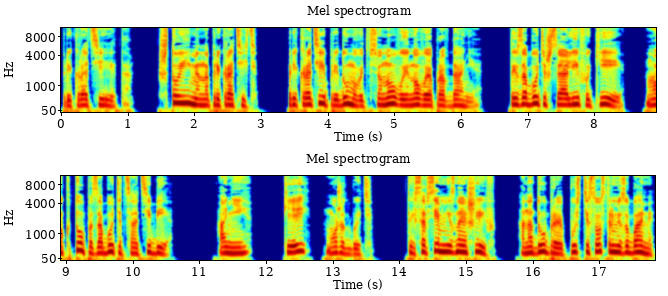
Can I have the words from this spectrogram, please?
Прекрати это. Что именно прекратить? Прекрати придумывать все новые и новые оправдания. Ты заботишься о Лив и Кее, но кто позаботится о тебе? Они? Кей? Может быть. Ты совсем не знаешь Лив. Она добрая, пусть и с острыми зубами.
